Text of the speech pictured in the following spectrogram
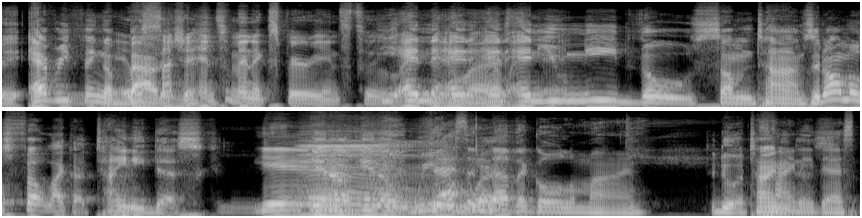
eh, everything about it was such it. an intimate experience too. Yeah, Like, and yeah, and, well, and, like and you need those sometimes. It almost felt like a tiny desk yeah. in a in a weird mm. That's way another goal of mine. to do a tiny, Tiny, desk. desk.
